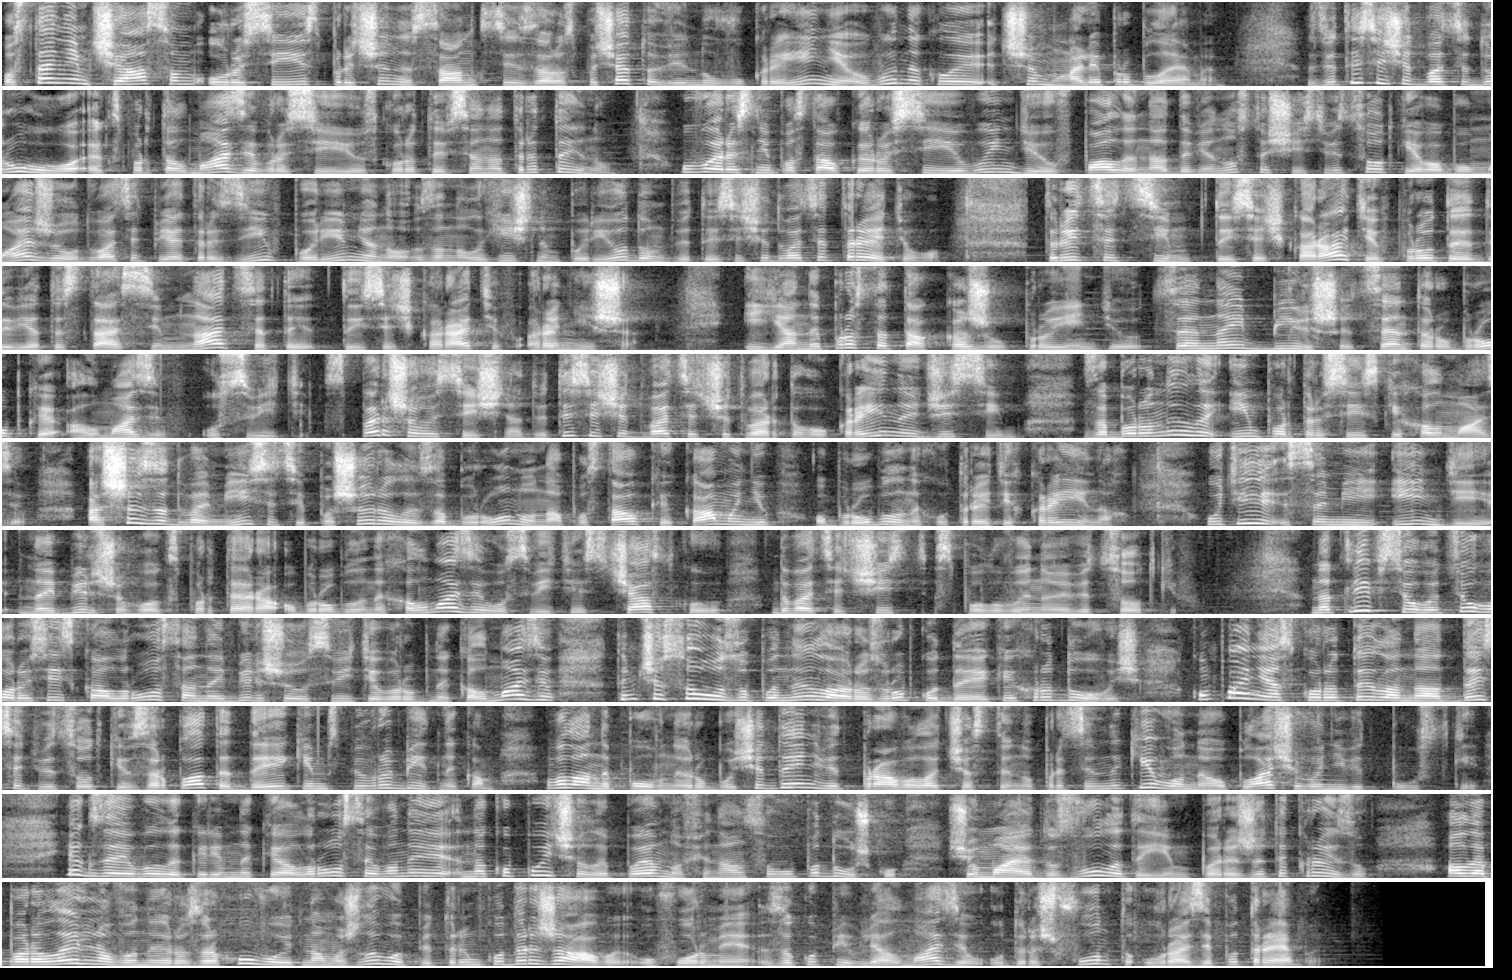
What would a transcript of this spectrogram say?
Останнім часом у Росії з причини санкцій за розпочату війну в Україні виникли чималі проблеми. З 2022-го експорт алмазів в Росію скоротився на третину. У вересні поставки Росії в Індію впали на 96% або майже у 25 разів порівняно з аналогічним періодом 2023-го. 37 тисяч каратів проти 917 тисяч каратів раніше. І я не просто так кажу про Індію. Це найбільший центр обробки алмазів у світі. З 1 січня 2024-го країни G7 заборонили імпорт російських алмазів, а ще за два місяці поширили заборону на поставки каменів, оброблених у третіх країнах. У тій самій Індії найбільшого експортера оброблених алмазів у світі з часткою 26,5%. На тлі всього цього російська Алроса, найбільший у світі виробник алмазів, тимчасово зупинила розробку деяких родовищ. Компанія скоротила на 10% зарплати деяким співробітникам, вела неповний робочий день, відправила частину працівників у неоплачувані відпустки. Як заявили керівники Алроси, вони накопичили певну фінансову подушку, що має дозволити їм пережити кризу. Але паралельно вони розраховують на можливу підтримку держави у формі закупівлі алмазів у держфонд у разі потреби.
